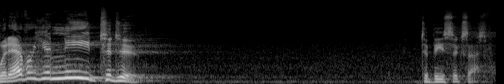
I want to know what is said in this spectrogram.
whatever you need to do to be successful.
